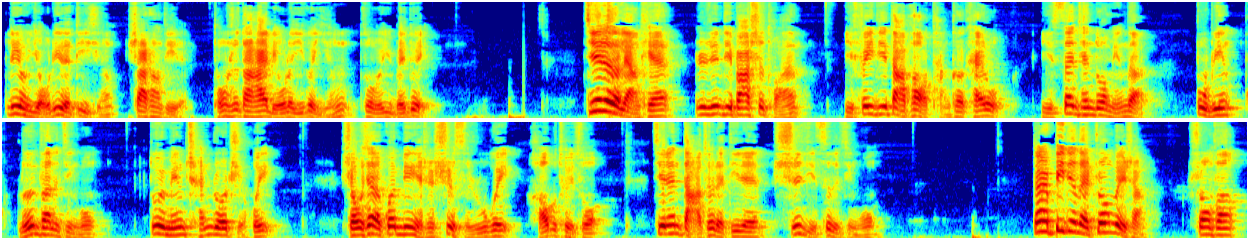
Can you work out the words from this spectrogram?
利用有利的地形杀伤敌人。同时，他还留了一个营作为预备队。接着的两天，日军第八师团以飞机、大炮、坦克开路，以三千多名的步兵轮番的进攻。杜聿明沉着指挥。手下的官兵也是视死如归，毫不退缩，接连打退了敌人十几次的进攻。但是，毕竟在装备上，双方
